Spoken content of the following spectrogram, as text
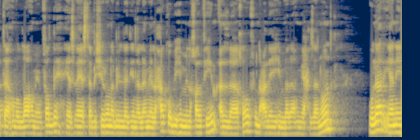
آتاهم الله من فضله ويستبشرون بالذين لم يلحقوا بهم من خلفهم ألا خوف عليهم ولا هم يحزنون ular ya'ni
